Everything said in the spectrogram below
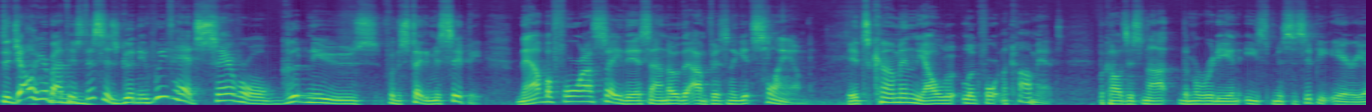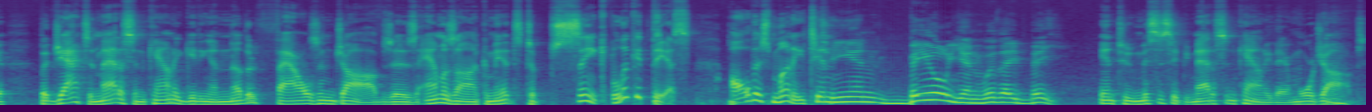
Did y'all hear about this? Hmm. This is good news. We've had several good news for the state of Mississippi. Now, before I say this, I know that I'm fixing to get slammed. It's coming. Y'all look for it in the comments because it's not the Meridian East Mississippi area, but Jackson, Madison County getting another thousand jobs as Amazon commits to sink. Look at this. All this money, 10 10 billion with a B. into Mississippi, Madison County there, more jobs.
